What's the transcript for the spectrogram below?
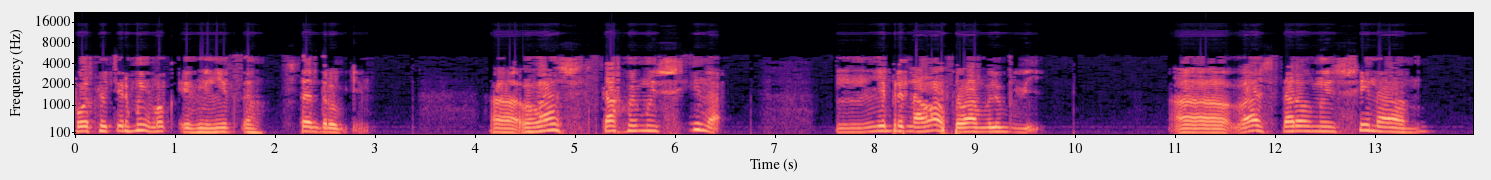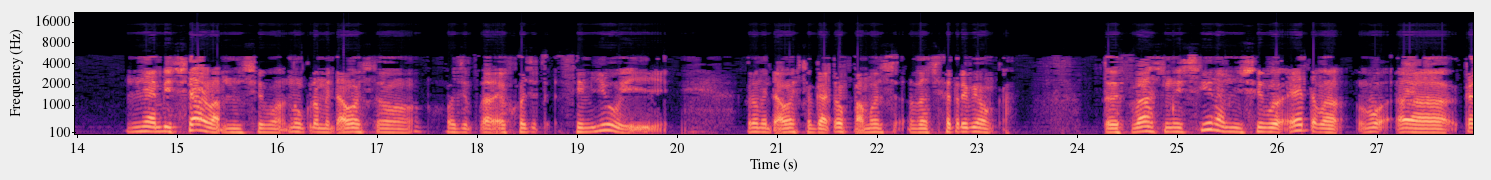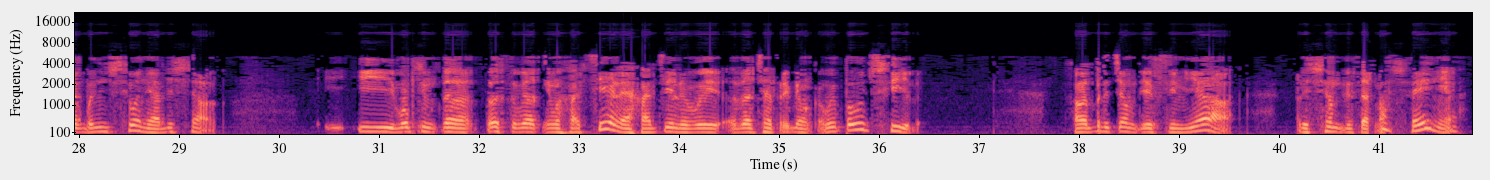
после тюрьмы мог измениться, стать другим. Ваш второй мужчина не признавался вам в любви. Ваш второй мужчина не обещал вам ничего, ну, кроме того, что хочет, э, хочет семью и кроме того, что готов помочь за счет ребенка. То есть ваш мужчина ничего этого, э, как бы ничего не обещал. И, и в общем-то, то, что вы от него хотели, а хотели вы зачать ребенка, вы получили. А вот при чем здесь семья, при чем здесь отношения,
